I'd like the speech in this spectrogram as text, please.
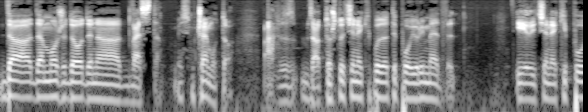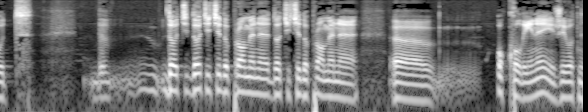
da, da može da ode na 200? Mislim, čemu to? Pa, zato što će neki put da te pojuri medved. Ili će neki put doći, doći će do promene, doći će do promene uh, okoline i životne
